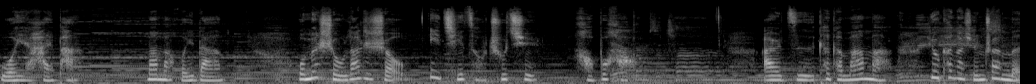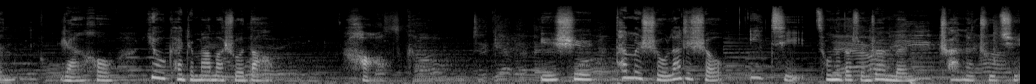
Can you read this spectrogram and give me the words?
我也害怕。妈妈回答：“我们手拉着手一起走出去，好不好？”儿子看看妈妈，又看看旋转门，然后又看着妈妈说道。好，于是他们手拉着手，一起从那道旋转门穿了出去。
